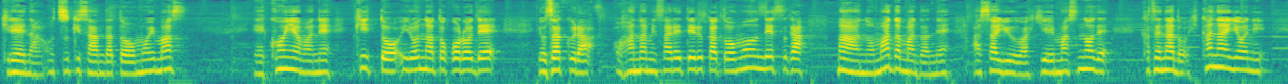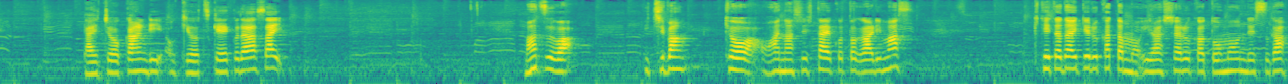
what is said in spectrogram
綺麗なお月さんだと思います。えー今夜はねきっといろんなところで夜桜お花見されてるかと思うんですが、まあ、あのまだまだね朝夕は冷えますので風邪などひかないように体調管理お気をつけください。まずは一番今日はお話ししたいことがあります。来ていただいている方もいらっしゃるかと思うんですが、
